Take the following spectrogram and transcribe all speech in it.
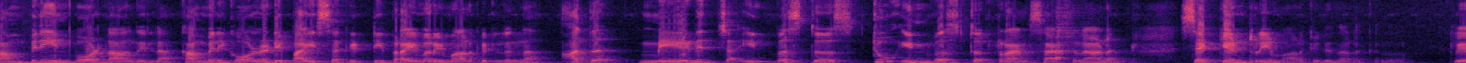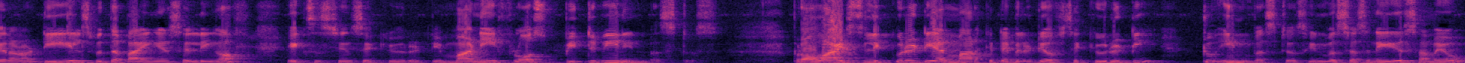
company involve ആകുന്നില്ല. കമ്പനിക്ക് ഓൾറെഡി പൈസ കിട്ടി പ്രൈമറി മാർക്കറ്റിൽ നിന്ന്. അത് മേടിച്ച ഇൻവെസ്റ്റേഴ്സ് ടു ഇൻവെസ്റ്റർ ട്രാൻസാക്ഷൻ ആണ് സെക്കൻഡറി മാർക്കറ്റിൽ നടക്കുന്നത്. ക്ലിയർ ആണോ? Deals with the buying and selling of existing security money flows between investors provides liquidity and marketability of security to investors ഇൻവെസ്റ്റേഴ്സിന് ഏത് സമയവും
